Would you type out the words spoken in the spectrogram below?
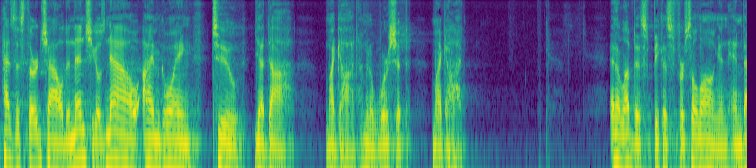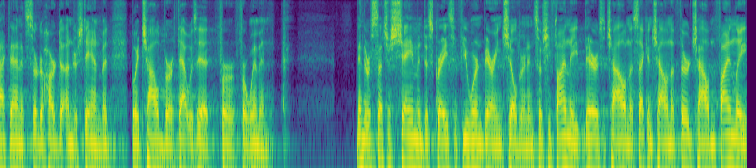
has this third child. And then she goes, Now I'm going to Yada, my God. I'm going to worship my God. And I love this because for so long, and, and back then it's sort of hard to understand, but boy, childbirth, that was it for, for women. And there was such a shame and disgrace if you weren't bearing children. And so she finally bears a child and a second child and a third child. And finally,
